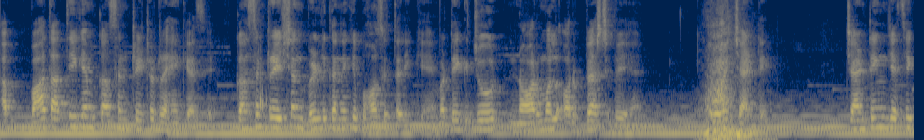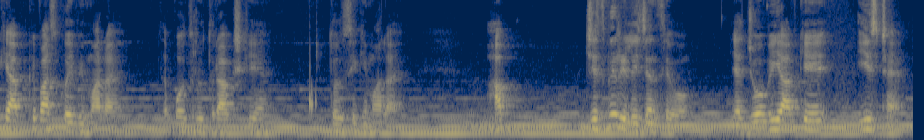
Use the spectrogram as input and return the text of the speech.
अब बात आती है कि हम कंसंट्रेटेड रहें कैसे? कंसंट्रेशन बिल्ड करने के बहुत से तरीके हैं बट एक जो नॉर्मल और बेस्ट वे है, वो है चैंटिंग चैंटिंग जैसे कि आपके पास कोई भी माला है सपोज़ रुद्राक्ष की है, तुलसी की माला है। आप जिस भी रिलीजन से हो, या जो भी आपके ईस्ट हैं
